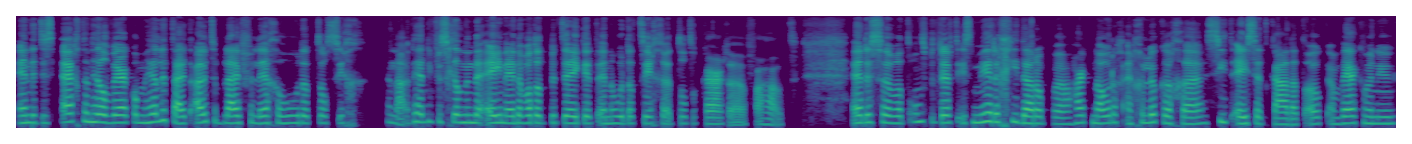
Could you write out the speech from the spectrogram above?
en het is echt een heel werk om de hele tijd uit te blijven leggen hoe dat tot zich nou, die verschillende eenheden, wat dat betekent en hoe dat zich uh, tot elkaar uh, verhoudt. Dus wat ons betreft is meer regie daarop hard nodig. En gelukkig ziet EZK dat ook. En werken we nu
